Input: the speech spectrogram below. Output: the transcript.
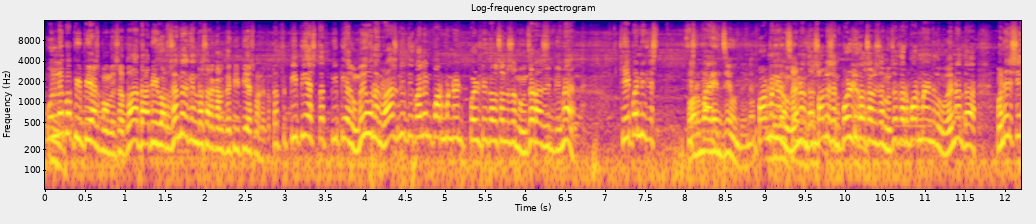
उसले पो पिपिएस भन्दैछ त दाबी गर्छ नि त केन्द्र सरकारले त पिपिएस भनेको। तर पिपिएस त पिपिएस हुँदै हुँदैन। राजनीति कहिले पनि पर्मानेन्ट पोलिटिकल सल्युसन हुन्छ राजनीतिमा। केही पनि Permanent चाहिँ हुँदैन। पर्मानेन्ट हुँदैन नि त। सल्युसन पोलिटिकल सल्युसन हुन्छ तर पर्मानेन्ट हुँदैन नि त। भनेपछि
